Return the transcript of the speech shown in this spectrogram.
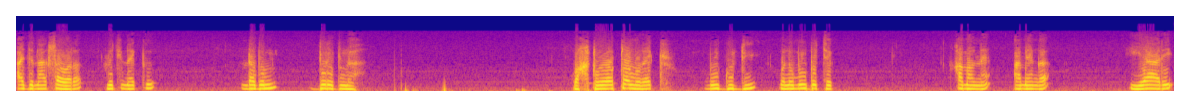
àjjana ak sawara lu ci nekk ndabul béréb la. Waxtu woo toll rekk muy guddi wala muy bëccëg xamal ne amee nga yaari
